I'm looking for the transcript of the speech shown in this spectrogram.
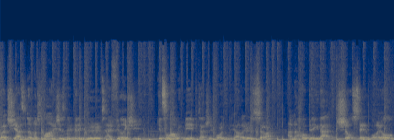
but she hasn't done much lying. She hasn't made many moves. I feel like she gets along with me potentially more than the others. So I'm hoping that she'll stay loyal.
